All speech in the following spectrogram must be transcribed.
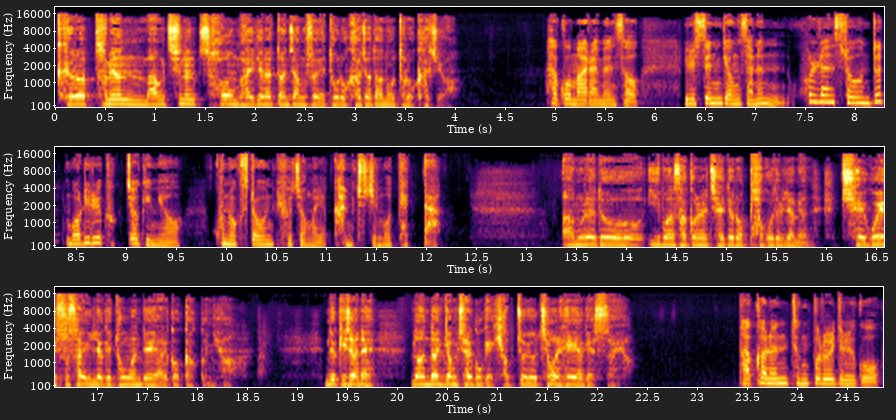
그렇다면 망치는 처음 발견했던 장소에 도로 가져다 놓도록 하죠. 하고 말하면서 윌슨 경사는 혼란스러운 듯 머리를 극적이며 곤혹스러운 표정을 감추지 못했다. 아무래도 이번 사건을 제대로 파고들려면 최고의 수사 인력이 동원돼야 할 것 같군요. 늦기 전에 런던 경찰국에 협조 요청을 해야겠어요. 바커는 등불을 들고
